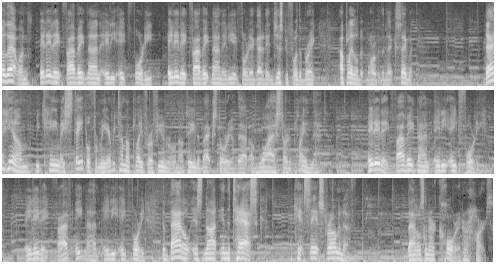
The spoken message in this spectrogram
Know that one, 888-589-8840, 888-589-8840. I got it in just before the break. I'll play a little bit more of it in the next segment. That hymn became a staple for me every time I play for a funeral, and I'll tell you the backstory of that, of why I started playing that. 888-589-8840. 888-589-8840. The battle is not in the task. I can't say it strong enough. The battle's in our core, in our hearts.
